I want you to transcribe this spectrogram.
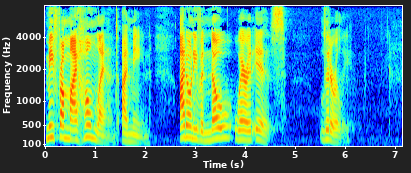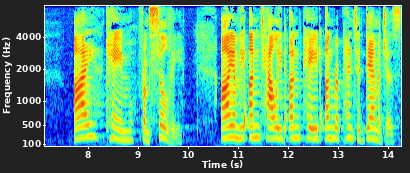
Me from my homeland, I mean. I don't even know where it is, literally. I came from Sylvie. I am the untallied, unpaid, unrepented damages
